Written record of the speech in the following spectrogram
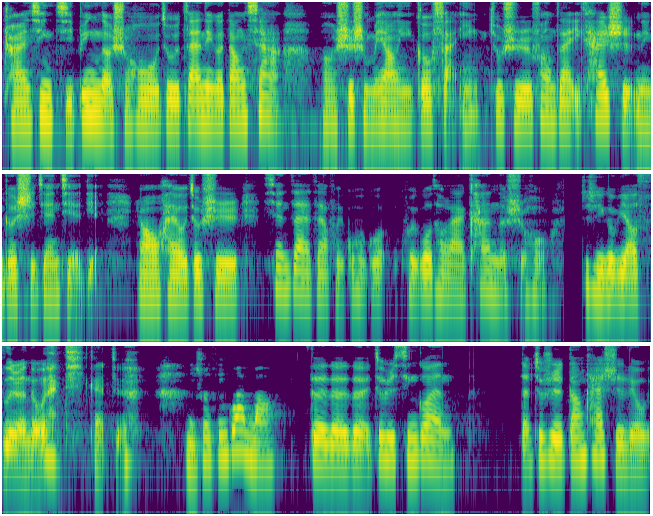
传染性疾病的时候，就在那个当下，呃，是什么样一个反应？就是放在一开始那个时间节点，然后还有就是现在再回过过回过头来看的时候。这是一个比较私人的问题，感觉。你说新冠吗？对对对，就是新冠的，就是刚开始流，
